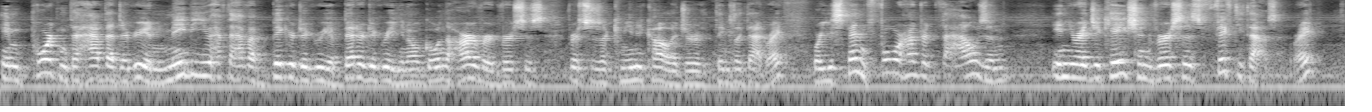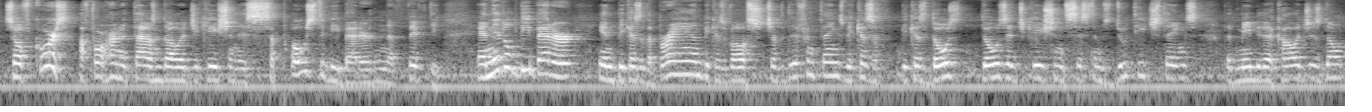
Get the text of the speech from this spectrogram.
important to have that degree, and maybe you have to have a bigger degree, a better degree. You know, going to Harvard versus versus a community college or things like that, right? Where you spend four hundred thousand in your education versus fifty thousand, right? So of course, a $400,000 education is supposed to be better than a 50. And it'll be better in because of the brand, because of all sorts of different things, because of, because those those education systems do teach things that maybe the colleges don't.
